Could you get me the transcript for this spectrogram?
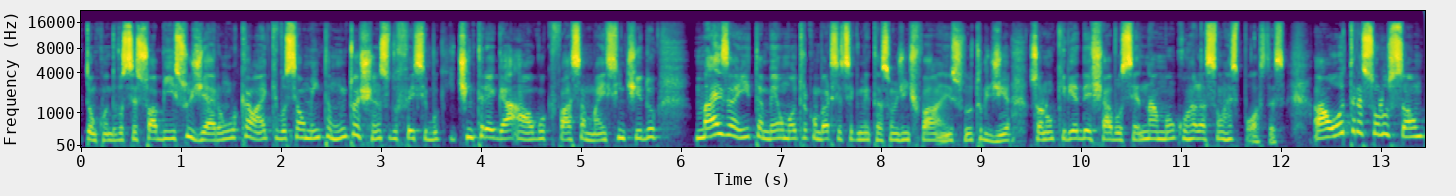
Então, quando você sobe isso, gera um lookalike, você aumenta muito a chance do Facebook te entregar algo que faça mais sentido. Mas aí também é uma outra conversa de segmentação, a gente fala nisso no outro dia. Só não queria deixar você na mão com relação a respostas. A outra solução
